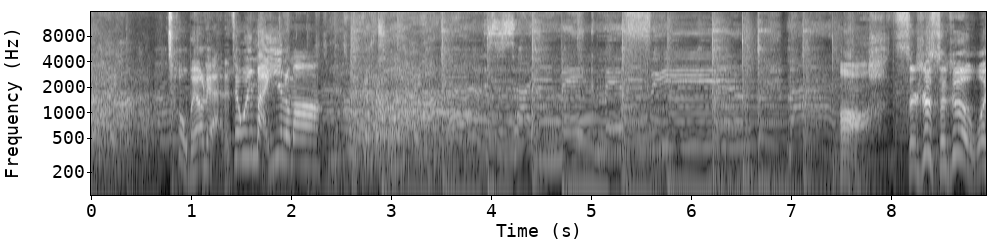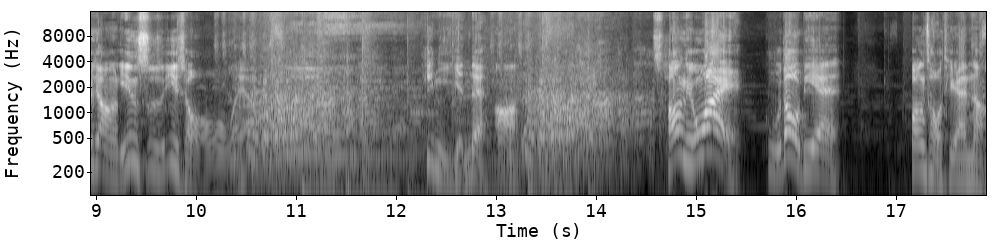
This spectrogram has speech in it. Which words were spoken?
臭不要脸的，这回你满意了吗？哦，此时此刻，我想吟诗一首，我想，替你吟的啊。长亭外，古道边，芳草天呐。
